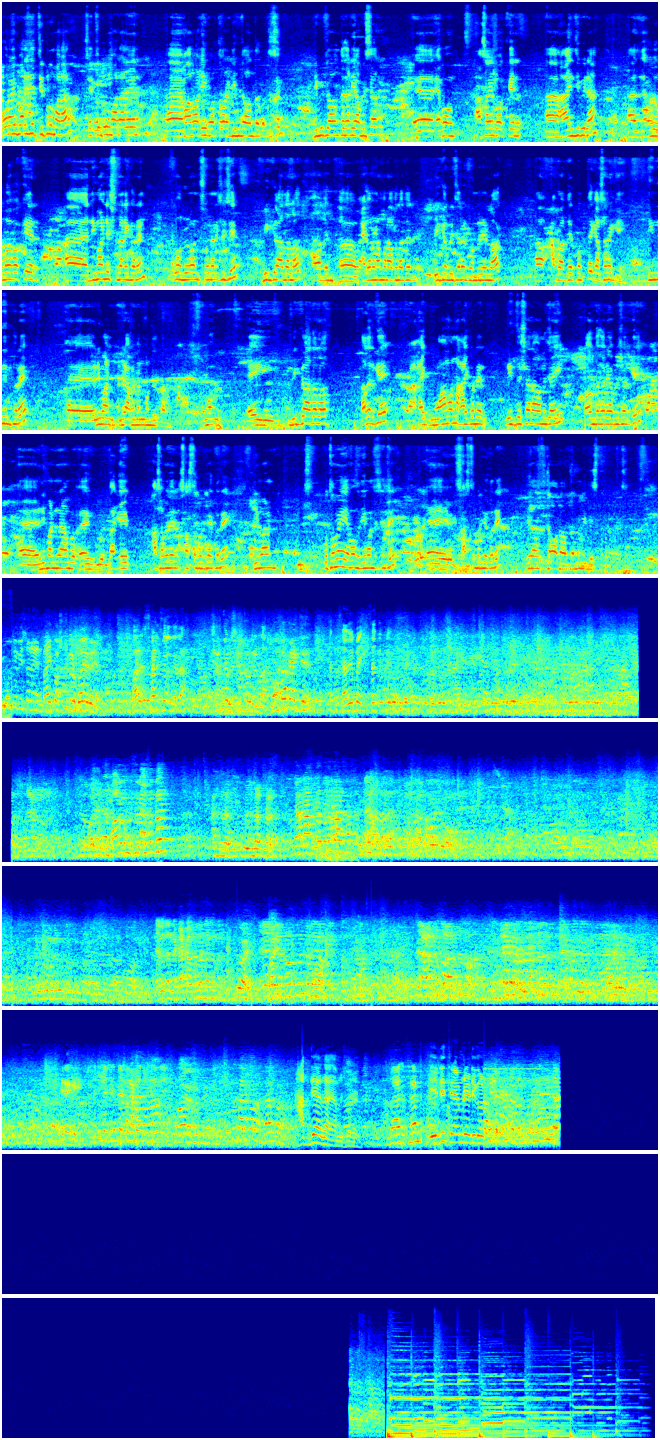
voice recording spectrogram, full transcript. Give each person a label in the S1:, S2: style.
S1: পরের বাড়ি যে ত্রিপুল মার্ডার সেই ত্রিপুল মার্ডারের মামলাটি বর্তমানে ডিবি তদন্ত করতেছেন ডিবি তদন্তকারী অফিসার এবং আসামি পক্ষের আইনজীবীরা উভয় পক্ষের রিমান্ডে শুনানি করেন এবং রিমান্ড শুনানি শেষে বিজ্ঞ আদালত আমাদের এগারো নম্বর আদালতের বিজ্ঞ বিচারক হক আহ, আপনাদের প্রত্যেক আসামিকে তিন দিন করে রিমান্ডের আবেদন মঞ্জুর করেন। এবং এই বিজ্ঞ আদালত তাদেরকে হাই মহামান্য হাইকোর্টের নির্দেশনা অনুযায়ী তদন্তকারী অফিসারকে রিমান্ডের তাকে আসামিদের স্বাস্থ্য পরীক্ষা করে, রিমান্ড প্রথমেই এবং রিমান্ড শেষে স্বাস্থ্য পরীক্ষা করে জেলা জমা দেওয়ার জন্য নির্দেশ করা হয়েছে। ভালো কিছু না
S2: এটা কি হাত দেওয়া যায় আমি সরেন এটি ফ্রেম রেডি করুন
